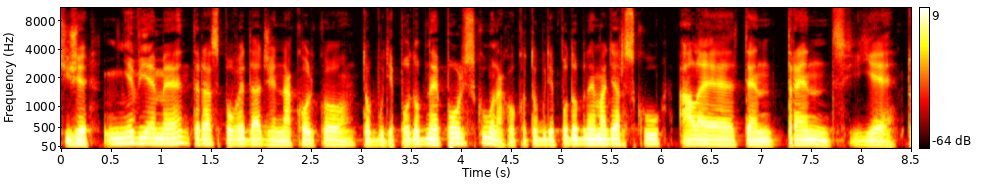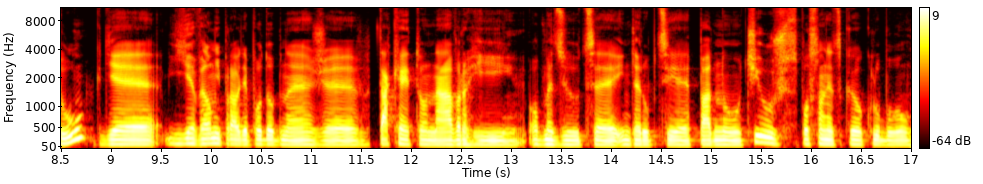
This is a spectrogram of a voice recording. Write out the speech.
Čiže nevieme teraz povedať, že nakoľko to bude podobné podobné Poľsku, nakoľko to bude podobné Maďarsku, ale ten trend je tu, kde je veľmi pravdepodobné, že takéto návrhy obmedzujúce interrupcie padnú či už z poslaneckého klubu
